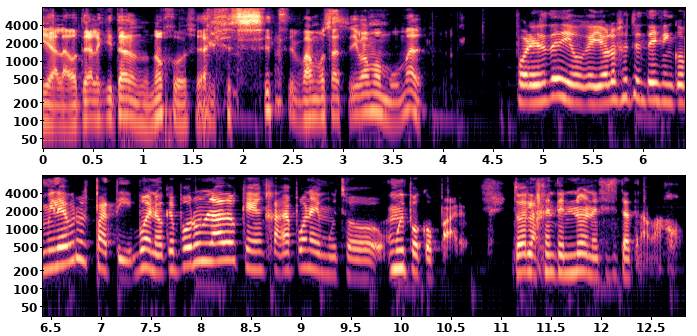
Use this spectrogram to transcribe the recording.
y a la otra le quitaron un ojo, o sea que vamos así, vamos muy mal. Por eso te digo que yo los 85.000 euros para ti. Bueno, que por un lado que en Japón hay mucho, muy poco paro. Entonces la gente no necesita trabajo.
